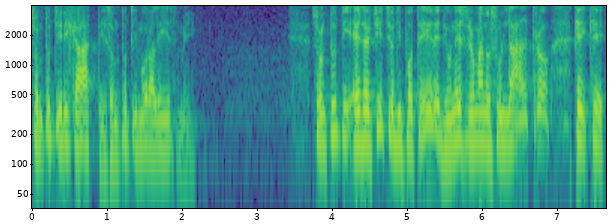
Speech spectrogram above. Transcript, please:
Sono tutti ricatti, sono tutti moralismi, sono tutti esercizio di potere di un essere umano sull'altro che, che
